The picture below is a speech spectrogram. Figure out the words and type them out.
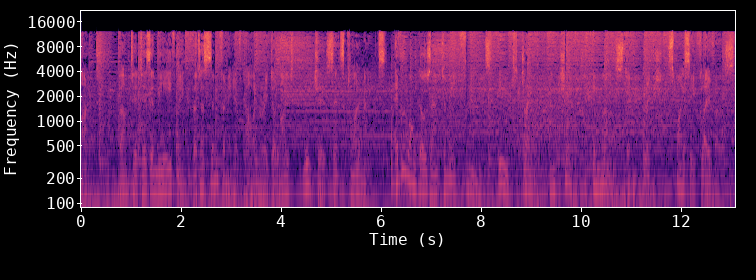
night. But it is in the evening that a symphony of culinary delight reaches its climax. Everyone goes out to meet friends, eat, drink, and chat, immersed in rich, spicy flavors.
